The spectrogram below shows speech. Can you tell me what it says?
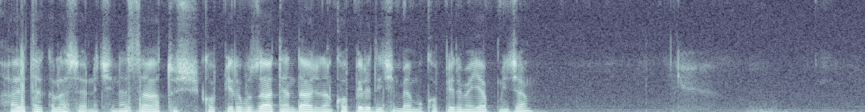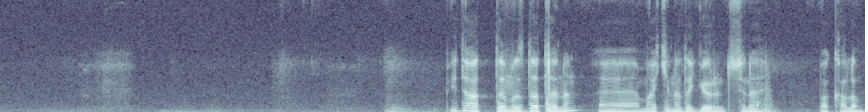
Harita klasörünün içine sağ tuş kopyala. Bu zaten daha önceden kopyaladığı için ben bu kopyalamayı yapmayacağım. Bir de attığımız datanın eee makinede görüntüsüne bakalım.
